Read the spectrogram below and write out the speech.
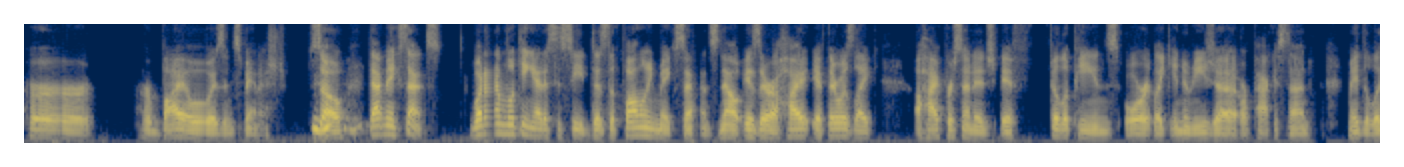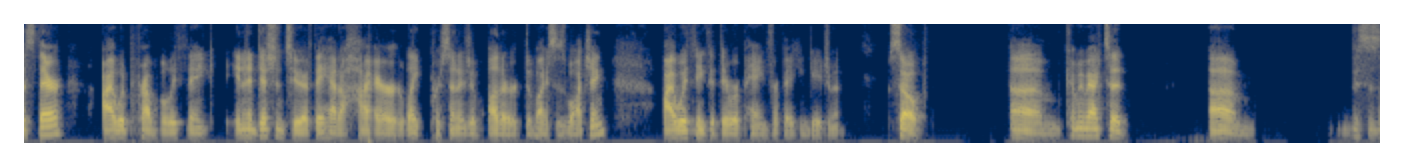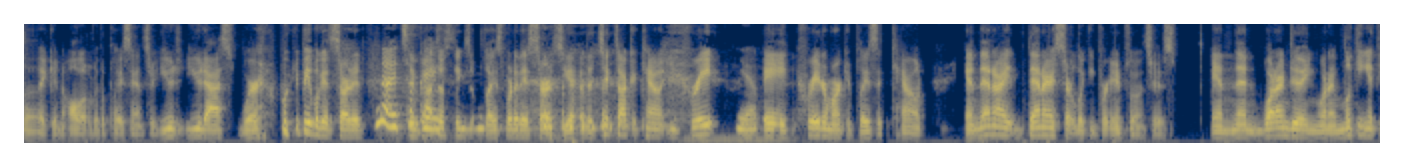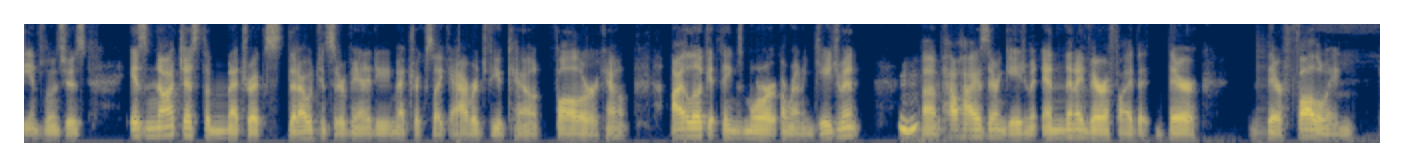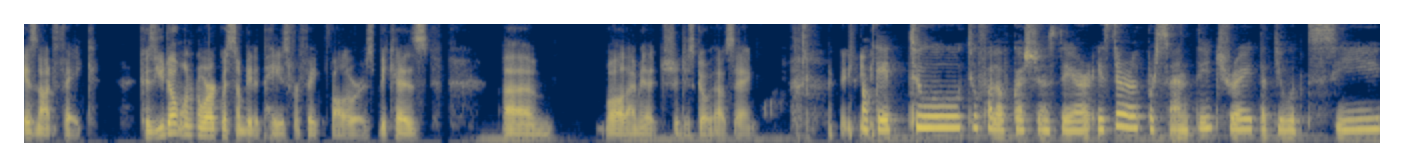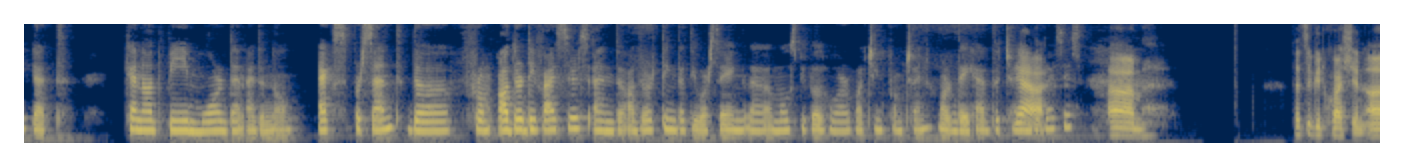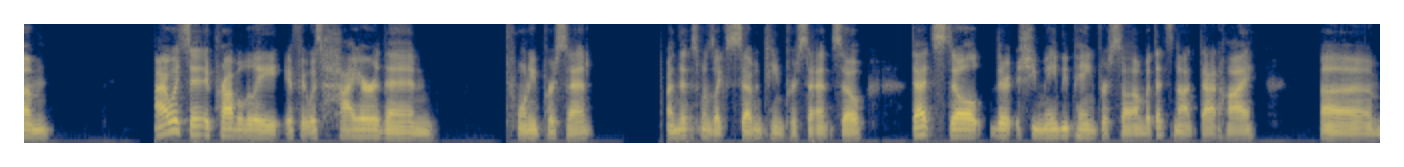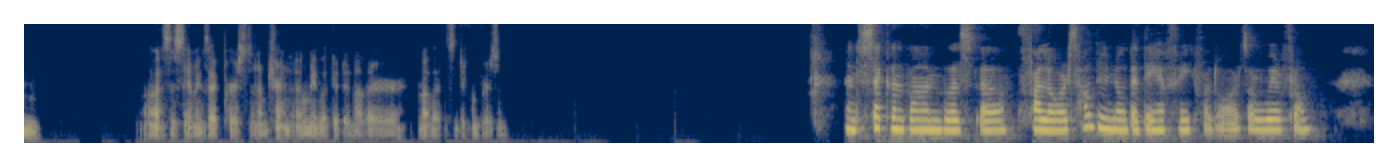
her her bio is in Spanish. Mm-hmm. So that makes sense. What I'm looking at is to see does the following make sense? Now, is there a high if there was like a high percentage if Philippines or like Indonesia or Pakistan made the list there, I would probably think in addition to if they had a higher like percentage of other devices watching, I would think that they were paying for fake engagement. So, um coming back to um this is like an all over the place answer. You'd you'd ask where where do people get started? No, it's They've okay. got those things in place. Where do they start? So you have the TikTok account. You create yeah. a creator marketplace account, and then I then I start looking for influencers. And then what I'm doing when I'm looking at the influencers is not just the metrics that I would consider vanity metrics like average view count, follower count. I look at things more around engagement. Mm-hmm. Um, how high is their engagement? And then I verify that their their following is not fake. Because you don't want to work with somebody that pays for fake followers because um well, I mean it should just go without saying. okay, two two follow-up questions there. Is there a percentage rate that you would see that cannot be more than, I don't know, X percent the from other devices and the other thing that you were saying uh, most people who are watching from China or they have the China yeah. devices? Um that's a good question. Um I would say probably if it was higher than 20%, and this one's like 17%. So that's still there. She may be paying for some, but that's not that high. Um, oh, that's the same exact person. I'm trying to let me look at another. No, that's a different person. And the second one was uh, followers. How do you know that they have fake followers or where from?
